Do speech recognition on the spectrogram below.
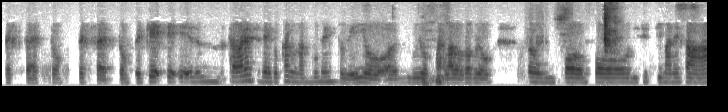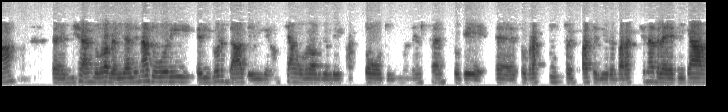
Perfetto, perfetto, perché eh, eh, tra parentesi hai toccato un argomento che io, eh, di cui ho parlato proprio un po', un po' di settimane fa, eh, dicendo proprio agli allenatori ricordatevi che non siamo proprio dei factotum, nel senso che eh, soprattutto in fase di preparazione atletica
